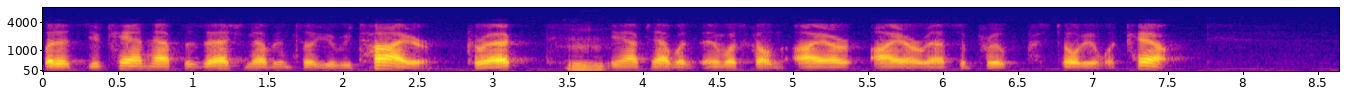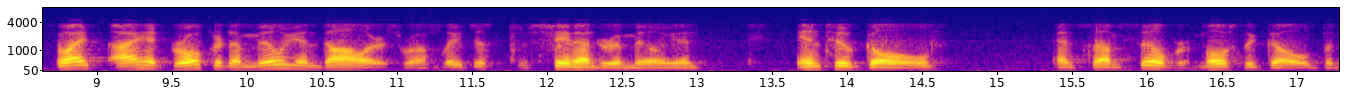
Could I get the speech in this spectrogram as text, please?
but it's, you can't have possession of it until you retire. Correct? Mm-hmm. You have to have what, what's called an IR, IRS approved custodial account. So I I had brokered a million dollars roughly, just shade under a million, into gold and some silver, mostly gold, but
